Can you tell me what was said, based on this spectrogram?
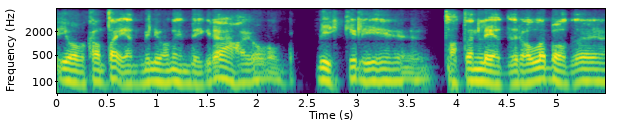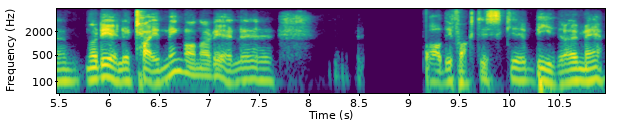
i overkant av én million innbyggere, har jo virkelig tatt en lederrolle både når det gjelder timing og når det gjelder hva de faktisk bidrar med.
